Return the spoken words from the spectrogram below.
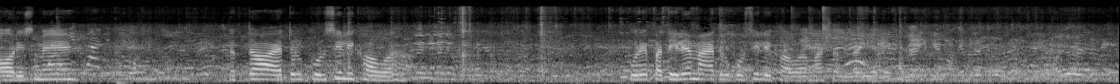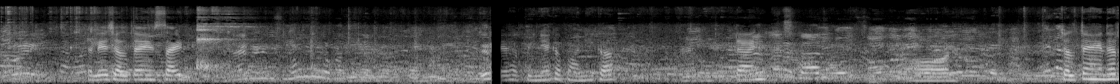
और इसमें लगता आयतुल कुर्सी लिखा हुआ है। पूरे पतीले में आयतुल कुर्सी लिखा हुआ है, माशाल्लाह, ये देखें चलिए चलते हैं इस साइड। है पीने का पानी का टैंक। और चलते हैं इधर।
